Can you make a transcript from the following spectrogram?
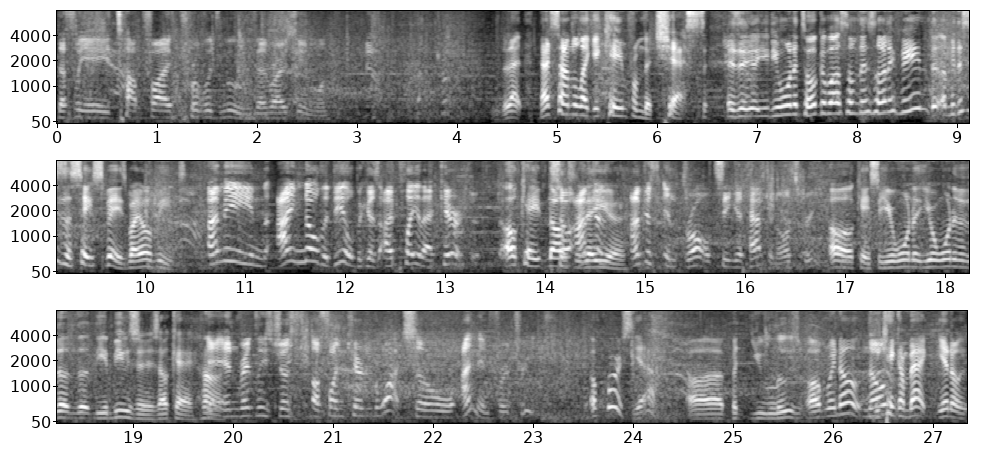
definitely a top five privilege move if ever I've seen one. That that sounded like it came from the chest. Is it? Do you want to talk about something, Sonic Fiend? I mean, this is a safe space by all means. I mean, I know the deal because I play that character. Okay, no, so so I'm there just, you. I'm just enthralled seeing it happen on screen. Oh, okay. So you're one of you're one of the the, the abusers. Okay, huh? And Ridley's just a fun character to watch, so I'm in for a treat. of course, yeah. Uh, but you lose. Oh wait, no, No. he can't come back. You know,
